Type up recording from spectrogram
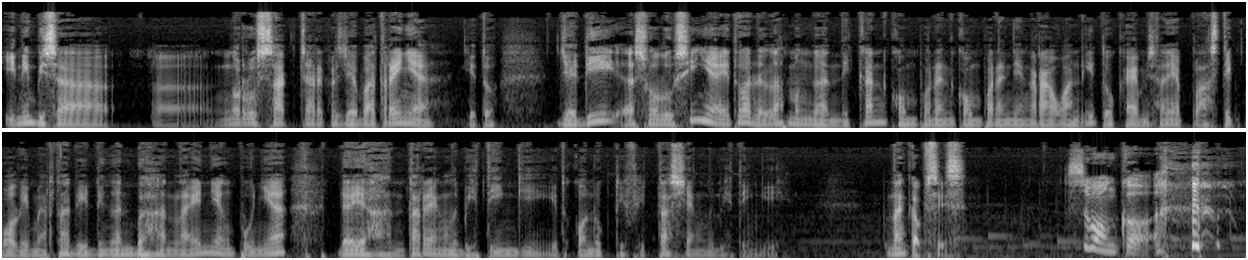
ini bisa eh, ngerusak cara kerja baterainya gitu. Jadi eh, solusinya itu adalah menggantikan komponen-komponen yang rawan itu kayak misalnya plastik polimer tadi dengan bahan lain yang punya daya hantar yang lebih tinggi gitu, konduktivitas yang lebih tinggi. Nangkep sis? semongko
